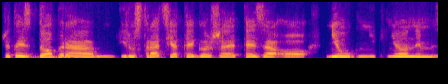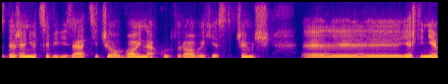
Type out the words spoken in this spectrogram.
że to jest dobra ilustracja tego, że teza o nieuniknionym zderzeniu cywilizacji czy o wojnach kulturowych jest czymś, jeśli nie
